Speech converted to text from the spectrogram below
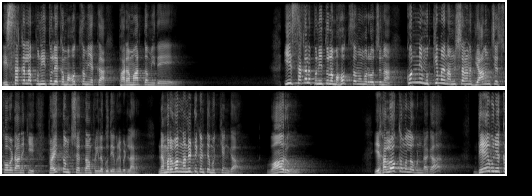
ఈ సకల పునీతుల యొక్క మహోత్సవం యొక్క పరమార్థం ఇదే. ఈ సకల పునీతుల మహోత్సవం రోజున కొన్ని ముఖ్యమైన అంశాలను ధ్యానం చేసుకోవడానికి ప్రయత్నం చేద్దాం ప్రియులకు దేవుని బిడ్డారా నెంబర్ వన్ అన్నిటికంటే ముఖ్యంగా వారు ఇహలోకములో ఉండగా దేవుని యొక్క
